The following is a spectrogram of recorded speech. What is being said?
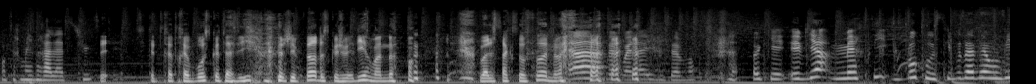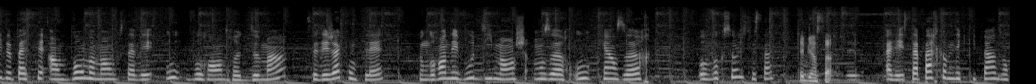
On terminera là-dessus. C'était très très beau ce que tu as dit. j'ai peur de ce que je vais dire maintenant. bah, le saxophone. Ah, ben voilà, évidemment. Ok, eh bien, merci beaucoup. Si vous avez envie de passer un bon moment, vous savez où vous rendre demain. C'est déjà complet. Donc rendez-vous dimanche, 11h ou 15h au Vauxhall, c'est ça? C'est bien ça. Allez, ça part comme des petits pains, donc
